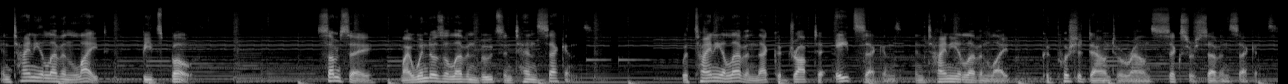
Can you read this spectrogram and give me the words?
and Tiny 11 Lite beats both. Some say my Windows 11 boots in 10 seconds. With Tiny 11, that could drop to 8 seconds, and Tiny 11 Lite could push it down to around 6 or 7 seconds.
